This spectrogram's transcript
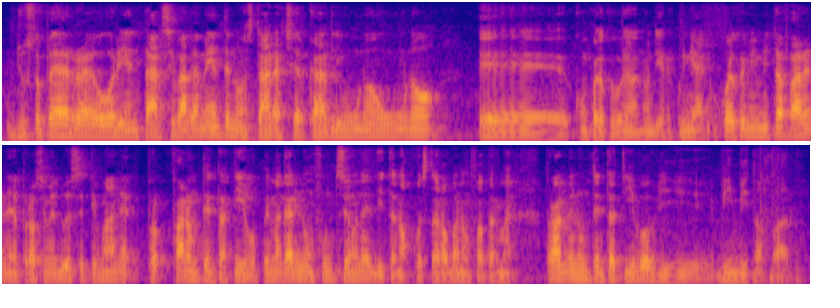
giusto per orientarsi vagamente, non stare a cercarli uno a uno eh, con quello che volevano dire. Quindi ecco, quello che mi invito a fare nelle prossime due settimane, è fare un tentativo, poi magari non funziona e dite no, questa roba non fa per me, però almeno un tentativo vi, vi invito a farlo.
